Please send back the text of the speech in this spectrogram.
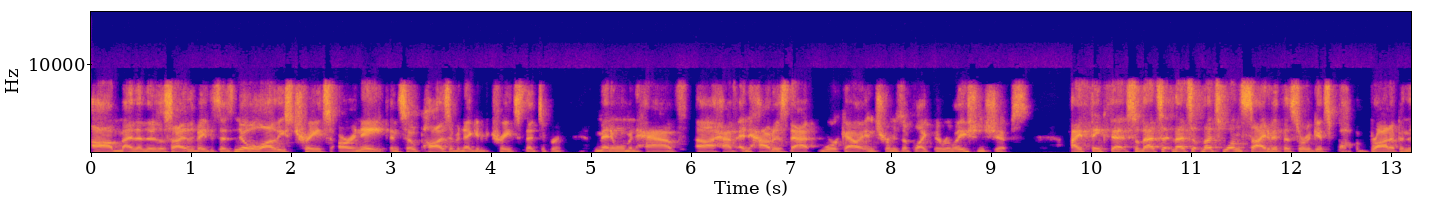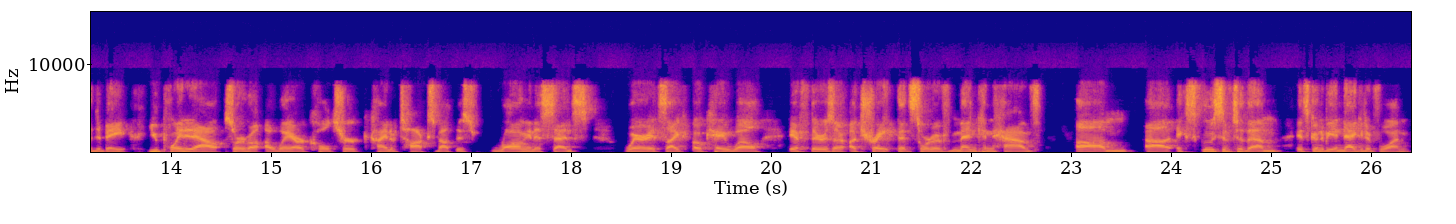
Um, and then there's a side of the debate that says no, a lot of these traits are innate, and so positive and negative traits that different men and women have uh, have, and how does that work out in terms of like their relationships? I think that so that's that's that's one side of it that sort of gets brought up in the debate. You pointed out sort of a, a way our culture kind of talks about this wrong in a sense, where it's like, okay, well, if there's a, a trait that sort of men can have um, uh, exclusive to them, it's going to be a negative one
